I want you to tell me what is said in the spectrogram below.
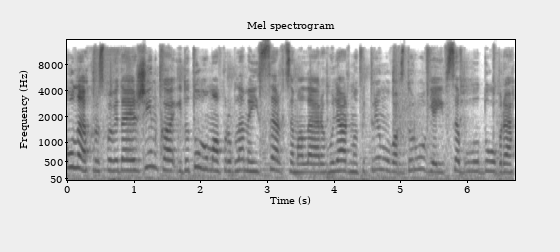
Олег розповідає жінка, і до того мав проблеми із серцем, але регулярно підтримував здоров'я і все було добре.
